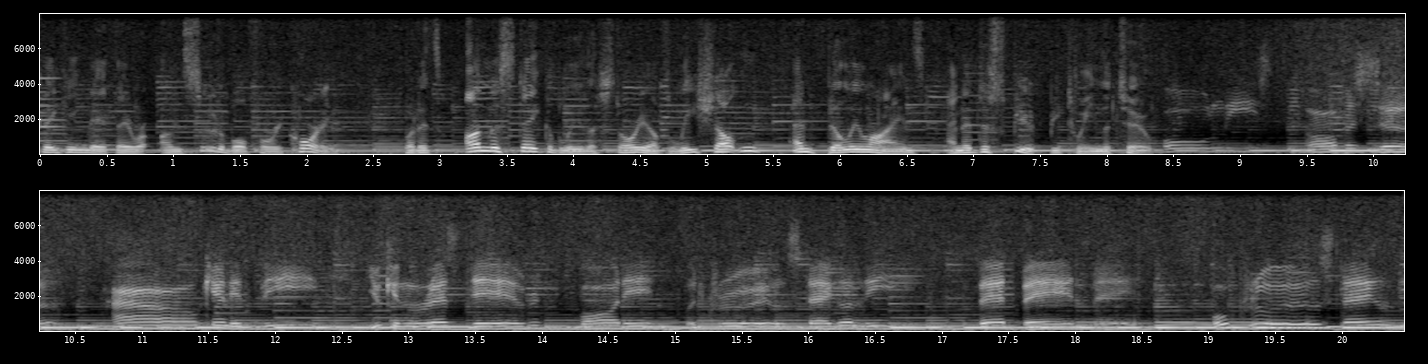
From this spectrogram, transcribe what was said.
thinking that they were unsuitable for recording. But it's unmistakably the story of Lee Shelton and Billy Lyons and a dispute between the two. Police officer, how can it be you can arrest everybody but cruel Stagger Lee, that bad man, oh cruel Stagger Lee.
